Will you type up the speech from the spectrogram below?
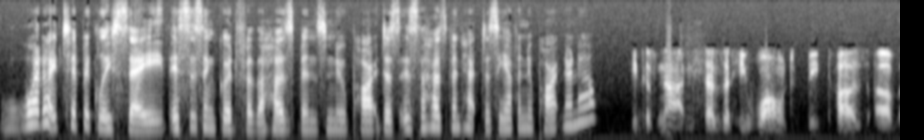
what I typically say, this isn't good for the husband's new part. Does is the husband ha- does he have a new partner now? He does not, and says that he won't because of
